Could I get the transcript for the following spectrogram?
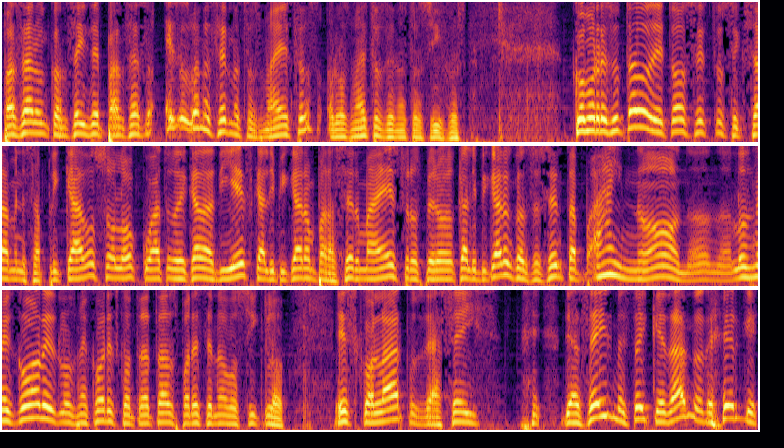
pasaron con seis de panzazo. ¿Esos van a ser nuestros maestros o los maestros de nuestros hijos? Como resultado de todos estos exámenes aplicados, solo cuatro de cada diez calificaron para ser maestros, pero calificaron con 60. Ay, no, no, no. Los mejores, los mejores contratados para este nuevo ciclo escolar, pues de a seis. De a seis me estoy quedando de ver que,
